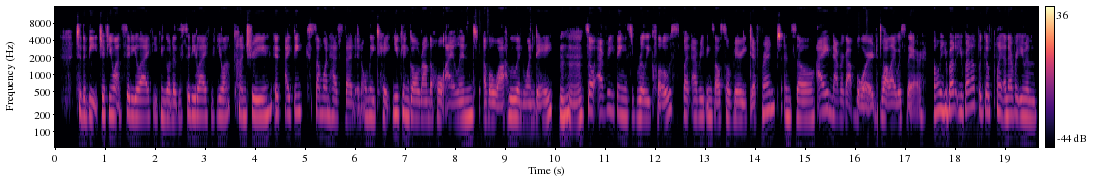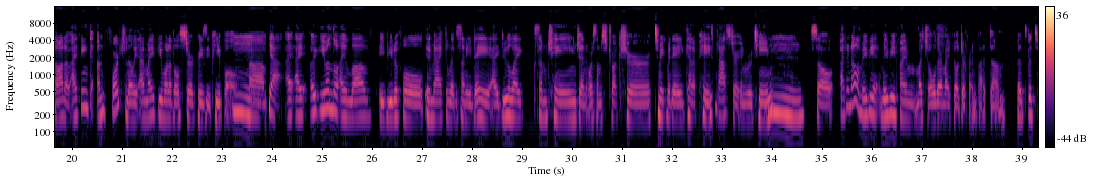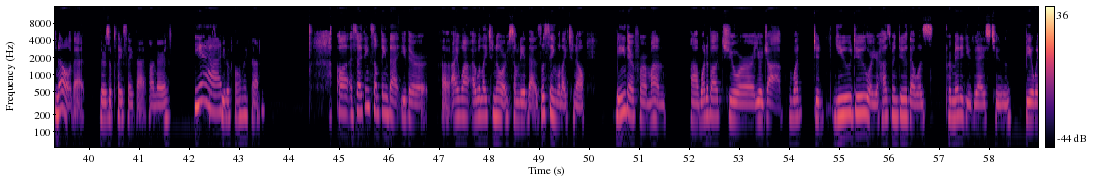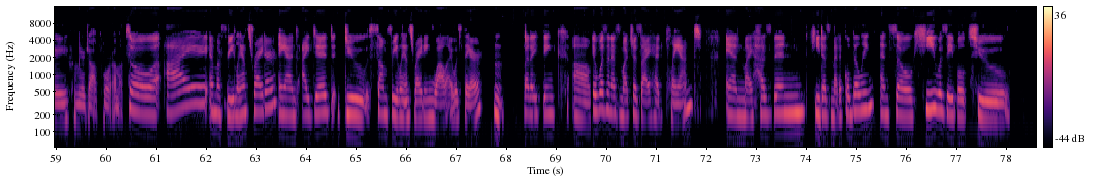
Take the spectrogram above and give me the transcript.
to the beach. If you want city life, you can go to the city life. If you want country, it, I think someone has said it only take you can go around the whole island of Oahu in one day. Mm-hmm. So everything's really close, but everything's also very different. And so I never got bored while I was there. Oh, you brought you brought up a good point. I never even thought of. I think, unfortunately, I might be one of those stir crazy people. Mm. Um, yeah, I, I even though I love a beautiful, immaculate, sunny day, I do like some change and or some structure to make my day kind of pace faster in routine. Mm. So I don't know. Maybe maybe if I'm much older, I might feel different. But um, but it's good to know that there's a place like that on Earth. Yeah. Beautiful like that. Uh, so I think something that either uh, I want, I would like to know, or somebody that is listening would like to know. Being there for a month, uh, what about your your job? What did you do or your husband do that was permitted you guys to be away from your job for a month? So I am a freelance writer and I did do some freelance writing while I was there. Hmm. But I think um, it wasn't as much as I had planned. And my husband, he does medical billing. And so he was able to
